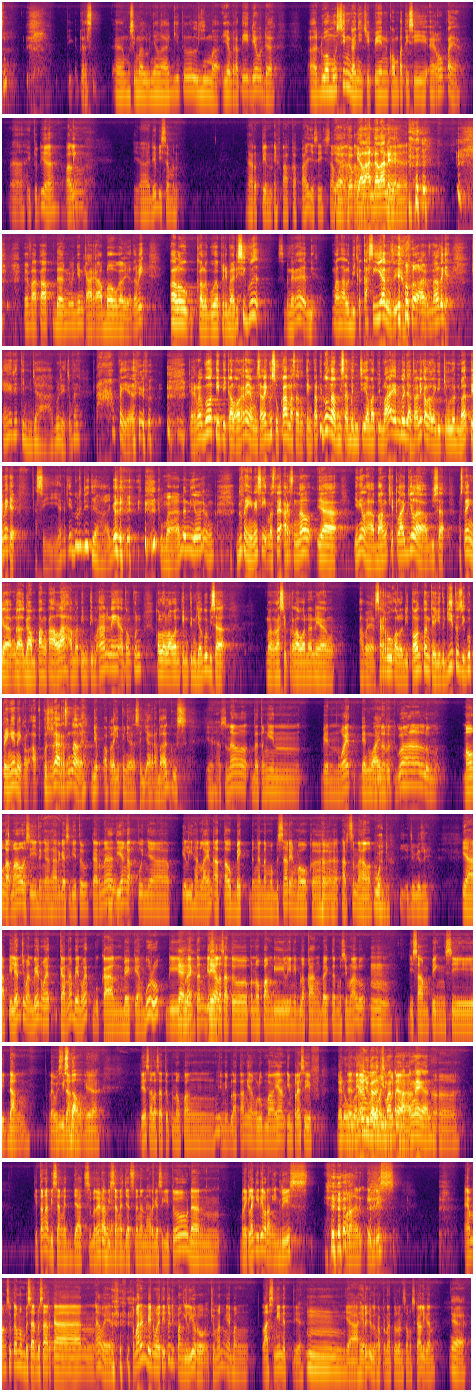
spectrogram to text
Terus eh, musim lalunya lagi tuh 5. Ya berarti dia udah eh, dua musim gak nyicipin kompetisi Eropa ya. Nah itu dia, paling ya dia bisa men- ngarepin FA Cup aja sih sama Ya, itu atau- piala andalannya ya. Iya. FA Cup dan mungkin Carabao kali ya. Tapi kalau kalau gue pribadi sih gue sebenarnya malah lebih ke kasihan sih Arsenal tuh kayak kayak dia tim jago deh, cuman apa ya? Karena gue tipikal orang yang misalnya gue suka sama satu tim, tapi gue nggak bisa benci sama tim lain. Gue jatuhnya kalau lagi culun banget timnya kayak kasihan kayak dulu dia jago deh. Ke mana nih orang? Gue pengennya sih, maksudnya Arsenal ya inilah bangkit lagi lah bisa. Maksudnya nggak nggak gampang kalah sama tim-tim aneh ataupun kalau lawan tim-tim jago bisa mengasih perlawanan yang apa ya seru kalau ditonton kayak gitu-gitu sih gue pengen ya kalau khususnya Arsenal ya dia apalagi punya sejarah bagus Ya Arsenal datengin Ben White. Ben White. Menurut gua lu mau nggak mau sih dengan harga segitu karena Hmm. dia nggak punya pilihan lain atau back dengan nama besar yang mau ke Arsenal. waduh iya juga sih Ya pilihan cuman Ben White karena Ben White bukan back yang buruk di Iya, iya. Brighton. Dia Iya. salah satu penopang di lini belakang Brighton musim lalu hmm. Di samping si Dang, Lewis, Lewis Dang. Dang. Ya. Dia salah satu penopang lini belakang yang lumayan impresif. Dan dia umurnya juga lagi mateng-matengnya kan? Heeh. Kita nggak bisa ngejudge, sebenarnya nggak bisa ngejudge dengan harga segitu dan balik lagi dia orang Inggris. orang Inggris emang suka membesar-besarkan apa ya? Kemarin Ben White itu dipanggil Euro, cuman emang last minute dia. Hmm, Ya akhirnya juga nggak pernah turun sama sekali kan. ya.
